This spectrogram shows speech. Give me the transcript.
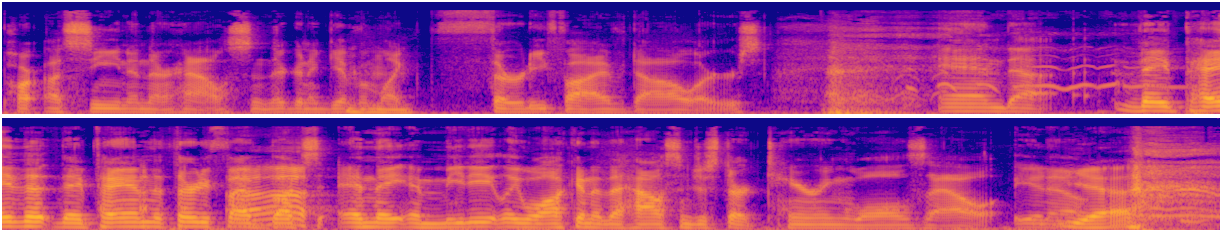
par- a scene in their house, and they're going to give Mm-hmm. them like thirty five dollars, and. Uh, they pay the they pay him the thirty five bucks, and they immediately walk into the house and just start tearing walls out. You know, Yeah.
